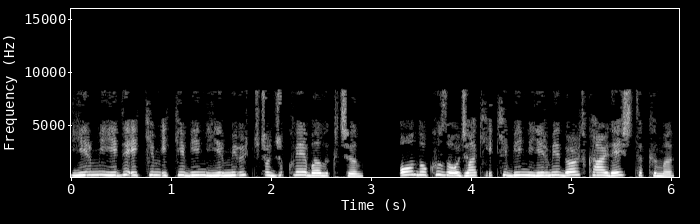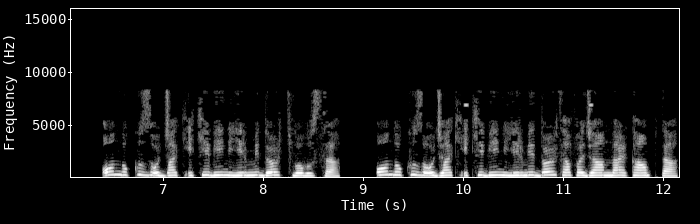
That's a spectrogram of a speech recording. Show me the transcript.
27 Ekim 2023 Çocuk ve Balıkçıl. 19 Ocak 2024 Kardeş Takımı. 19 Ocak 2024 Lohusa. 19 Ocak 2024 Afacanlar Kampta.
